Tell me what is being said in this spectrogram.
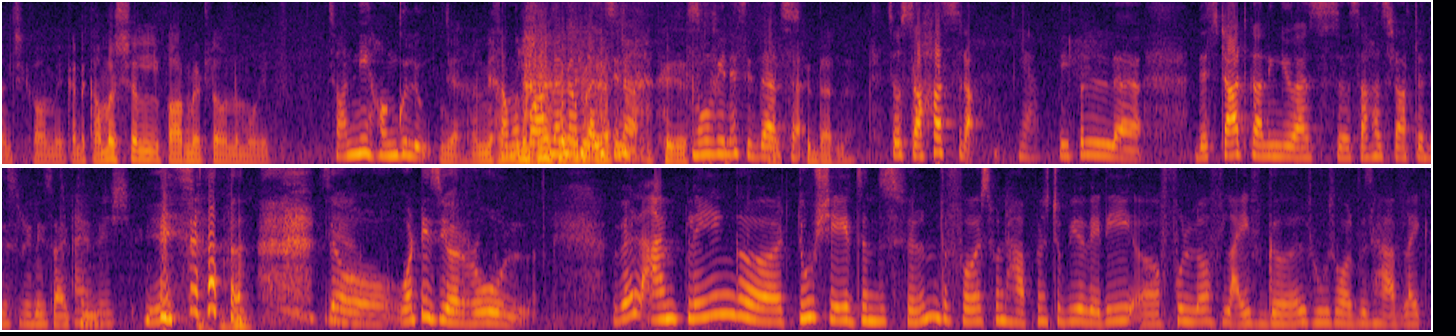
మంచి కామెడీ అంటే కమర్షియల్ ఫార్మేట్లో ఉన్న మూవీ సో అన్ని హంగులు Yeah, అన్ని సమపాళ్ళలో హంగులు. కలిసిన Yes. మూవీనే Siddhartha Yes, Siddhartha so Sahasra Yeah. People they start calling you as Sahasra after this release I I think wish. So what is your role well, I'm playing uh, two shades in this film. The first one happens to be a very uh, full of life girl who's always have like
